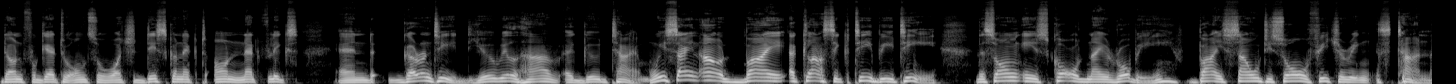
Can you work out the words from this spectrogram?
Don't forget to also watch Disconnect on Netflix and guaranteed you will have a good time. We sign out by a classic TBT. The song is called Nairobi by Sauti Sol featuring Stan.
